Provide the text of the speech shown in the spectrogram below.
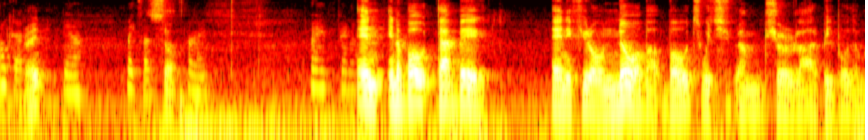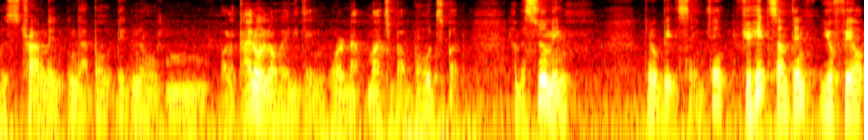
Okay, right? yeah, makes sense. So, All right, all right, fair enough. and in a boat that big, and if you don't know about boats, which I'm sure a lot of people that was traveling in that boat didn't know, mm, like I don't know anything or not much about boats, but I'm assuming there will be the same thing. If you hit something, you'll feel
